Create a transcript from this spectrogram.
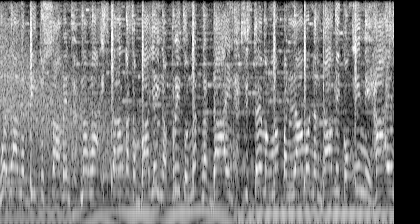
wala na dito sa amin. Mga istang kasabayay na prito na't nadaing. Sistemang mapanlamon, ang dami kong inihain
